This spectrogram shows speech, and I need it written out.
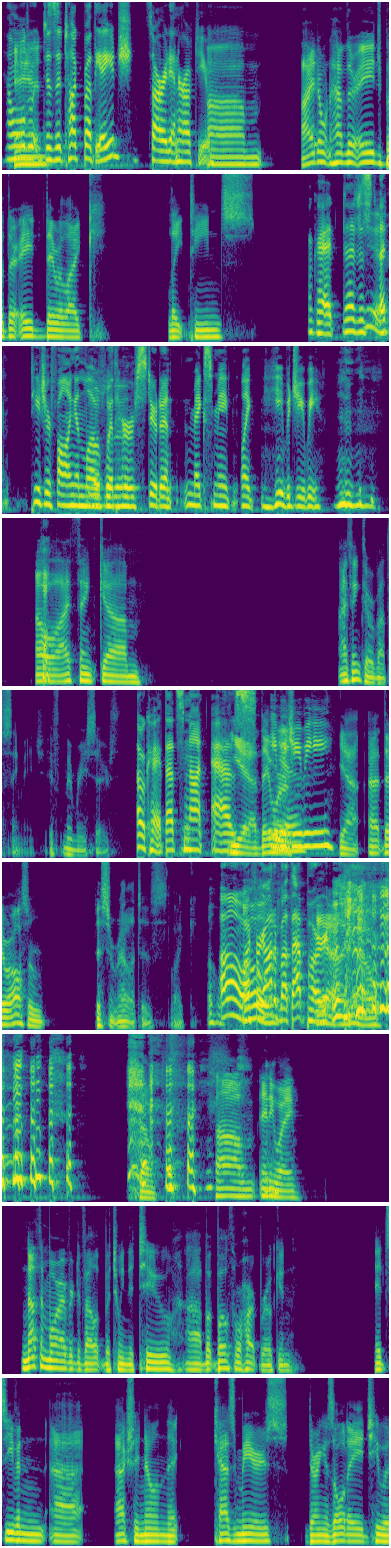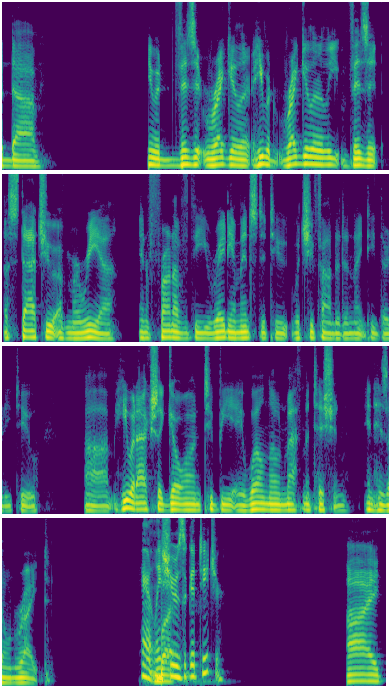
How old does it talk about the age? Sorry to interrupt you. Um, I don't have their age, but their age they were like late teens. okay, that just Yeah. a teacher falling in love, Love with with her student makes me like heebie-jeebie. Okay. Oh, I think um, I think they were about the same age, if memory serves. okay, that's not as Yeah, they were- heebie-jeebie. Yeah, uh, they were also distant relatives. Like, Oh, I forgot about that part. yeah, you know. So, um, anyway, nothing more ever developed between the two, uh, but both were heartbroken. It's even uh, actually known that Kazimierz during his old age he would uh, he would visit regular he would regularly visit a statue of Maria in front of the Radium Institute, which she founded in 1932. Um, he would actually go on to be a well-known mathematician in his own right. Apparently, But- she was a good teacher. I,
